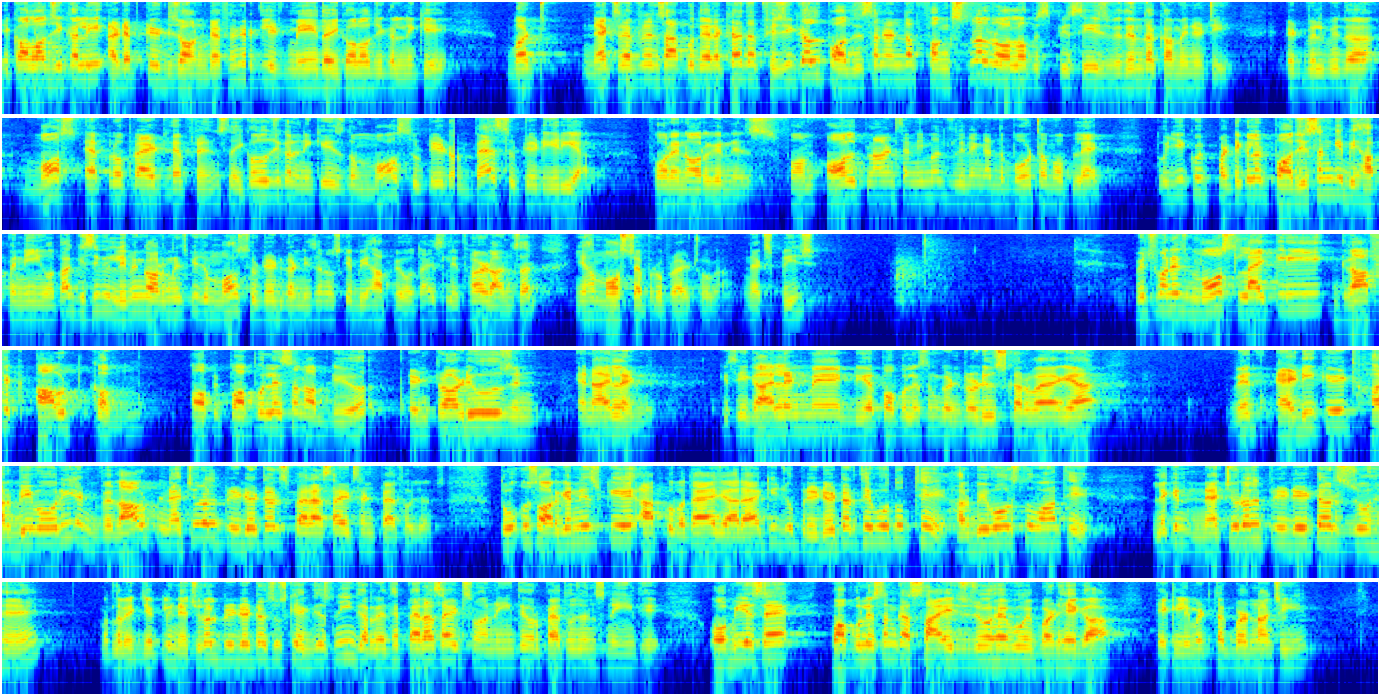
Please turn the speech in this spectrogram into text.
Ecologically adapted zone definitely it may the ecological niche but next reference आपको दे रखा है the physical position and the functional role of species within the community will be the most appropriate reference. The ecological niche is the most suited or best suited area for an organism from all plants and animals living at the bottom of lake. तो ये कोई particular position के behalf पे नहीं होता. किसी भी living organism की जो मोस्ट सुटेड कंडीशन उसके बिहाफ पे होता है. इसलिए थर्ड आंसर यहाँ मोस्ट अप्रोप्रिएट होगा. Next please which one is most likely graphic outcome of a population of deer introduced in an island. किसी एक आइलैंड में एक डियर पॉपुलेशन को इंट्रोड्यूस करवाया गया with adequate herbivory and without natural predators, parasites and pathogens. तो उस organism के आपको बताया जा रहा है कि जो प्रीडेटर थे वो तो थे हर्बीवोर्स तो वहाँ थे, लेकिन नेचुरल प्रीडेटर्स जो हैं मतलब एग्जैक्टली नेचुरल प्रीडेटर्स उसके एग्जिस्ट नहीं कर रहे थे पैरासाइट्स वहाँ नहीं थे और पैथोजेंस नहीं थे। ओबियस है पॉपुलेशन का साइज़ जो है वो बढ़ेगा, एक लिमिट तक बढ़ना चाहिए।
